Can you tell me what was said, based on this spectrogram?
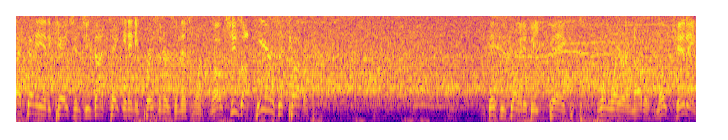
That's any indication, she's not taking any prisoners in this one. No, she's up. Here's a cover. This is going to be big, one way or another. No kidding.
